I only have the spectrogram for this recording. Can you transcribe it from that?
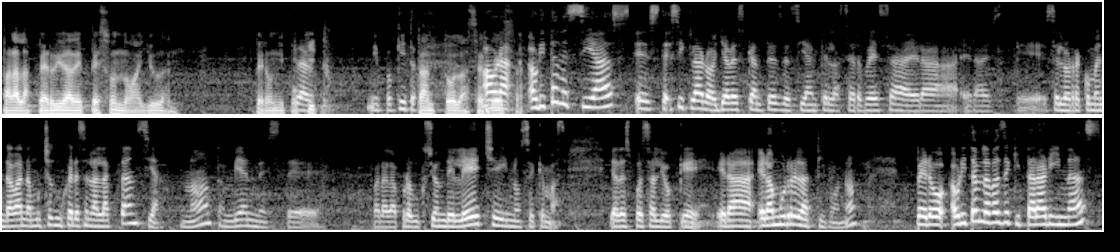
para la pérdida de peso no ayudan, pero ni poquito ni poquito. Tanto la cerveza. Ahora, ahorita decías, este, sí, claro, ya ves que antes decían que la cerveza era, era, este, se lo recomendaban a muchas mujeres en la lactancia, ¿no? También, este, para la producción de leche y no sé qué más. Ya después salió que era, era muy relativo, ¿no? Pero ahorita hablabas de quitar harinas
